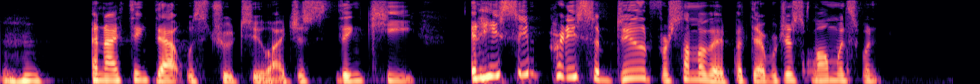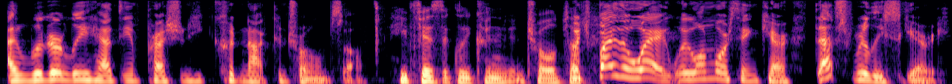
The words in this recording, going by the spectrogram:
Mm-hmm. And I think that was true too. I just think he, and he seemed pretty subdued for some of it, but there were just moments when I literally had the impression he could not control himself. He physically couldn't control himself. Which, by the way, wait, one more thing, Kara. That's really scary.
